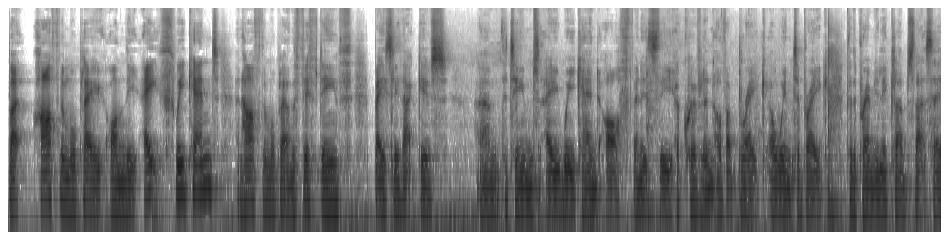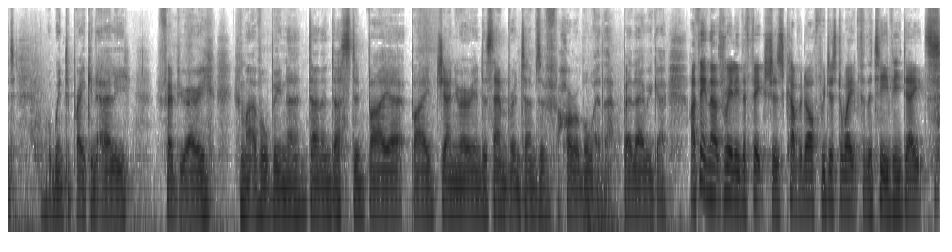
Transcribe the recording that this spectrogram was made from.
but half of them will play on the 8th weekend and half of them will play on the 15th. Basically, that gives um, the teams a weekend off, and it's the equivalent of a break, a winter break for the Premier League clubs. That said, a winter break in early February might have all been uh, done and dusted by uh, by January and December in terms of horrible weather. But there we go. I think that's really the fixtures covered off. We just wait for the TV dates,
